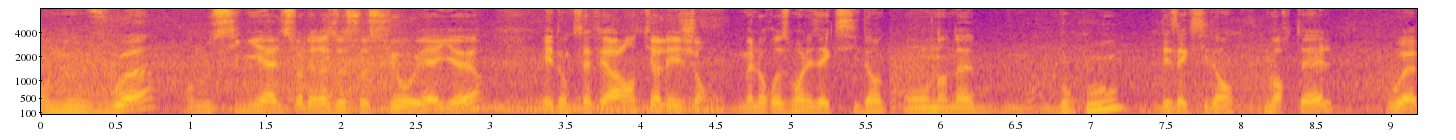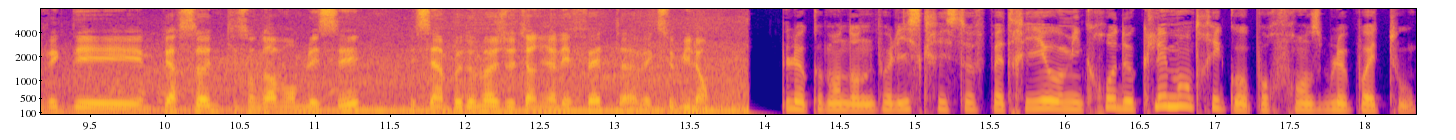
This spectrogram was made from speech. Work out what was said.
on nous voit, on nous signale sur les réseaux sociaux et ailleurs, et donc ça fait ralentir les gens. Malheureusement, les accidents, on en a beaucoup, des accidents mortels ou avec des personnes qui sont gravement blessées, et c'est un peu dommage de ternir les fêtes avec ce bilan. Le commandant de police Christophe Patrier au micro de Clément Tricot pour France Bleu Poitou.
